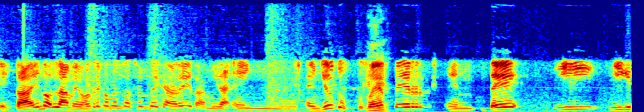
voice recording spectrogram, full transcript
Estaba viendo la mejor recomendación de caretas. Mira, en, en YouTube tú puedes ver en D-I-Y,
